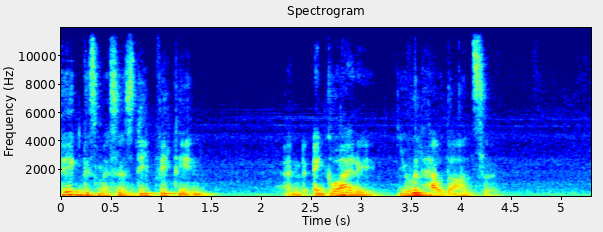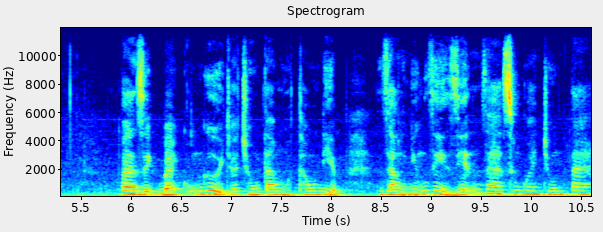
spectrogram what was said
take this message deep within and inquiry. You will have the answer. Và dịch bệnh cũng gửi cho chúng ta một thông điệp rằng những gì diễn ra xung quanh chúng ta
